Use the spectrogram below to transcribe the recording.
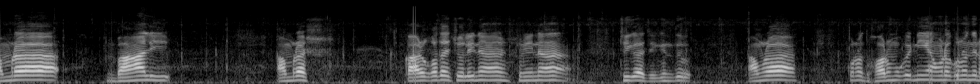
আমরা বাঙালি আমরা কারোর কথায় চলি না শুনি না ঠিক আছে কিন্তু আমরা কোনো ধর্মকে নিয়ে আমরা কোনো দিন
